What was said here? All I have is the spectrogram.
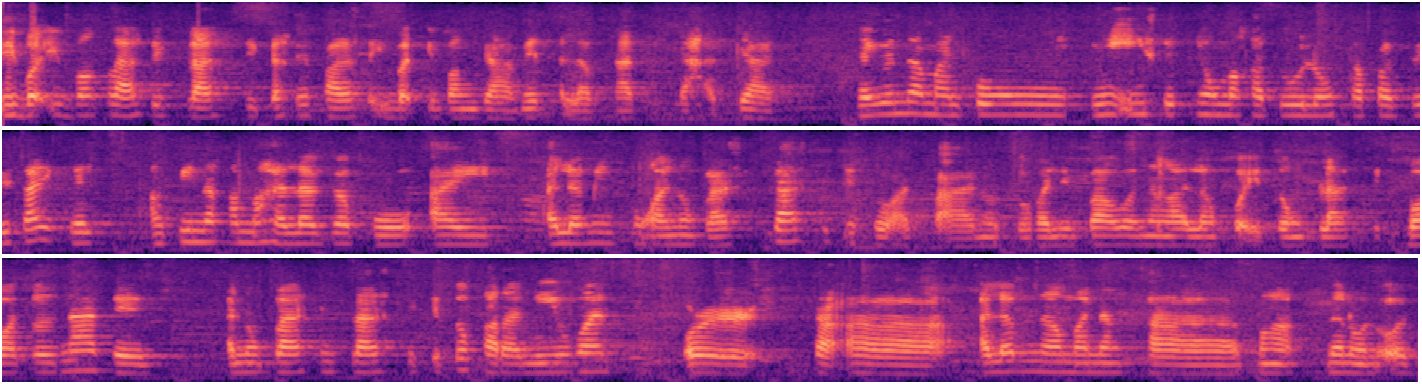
iba-ibang plastic-plastic kasi para sa iba't ibang gamit, alam natin lahat yan. Ngayon naman, kung iniisip nyo makatulong sa pag-recycle, ang pinakamahalaga po ay alamin kung anong plastic-plastic ito at paano ito. Halimbawa na nga lang po itong plastic bottle natin, anong klaseng plastic ito, karaniwan, or sa, ah, alam naman ng sa mga nanonood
